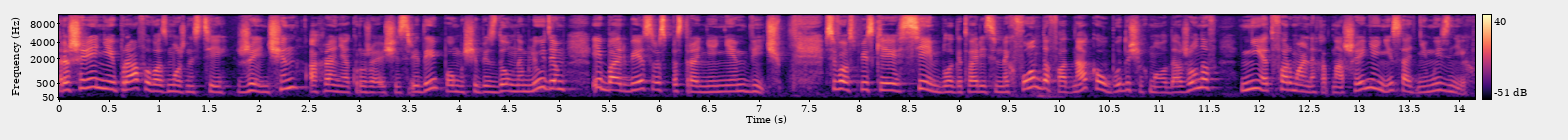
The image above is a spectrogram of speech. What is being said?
расширении прав и возможностей женщин, охране окружающей среды, помощи бездомным людям и борьбе с распространением распространением ВИЧ. Всего в списке 7 благотворительных фондов, однако у будущих молодоженов нет формальных отношений ни с одним из них.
